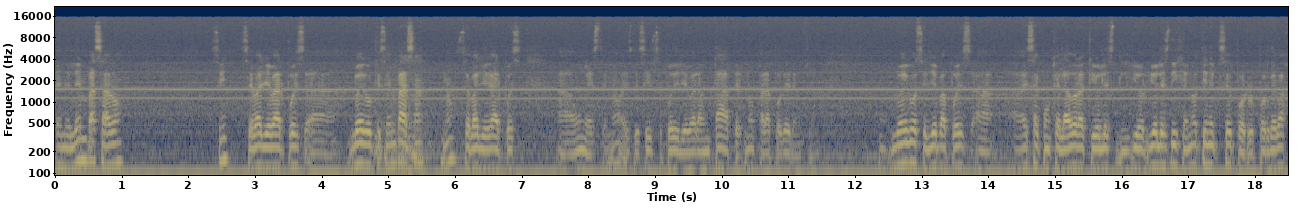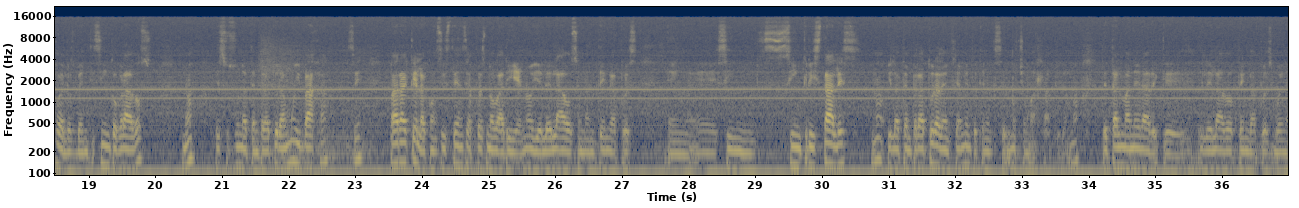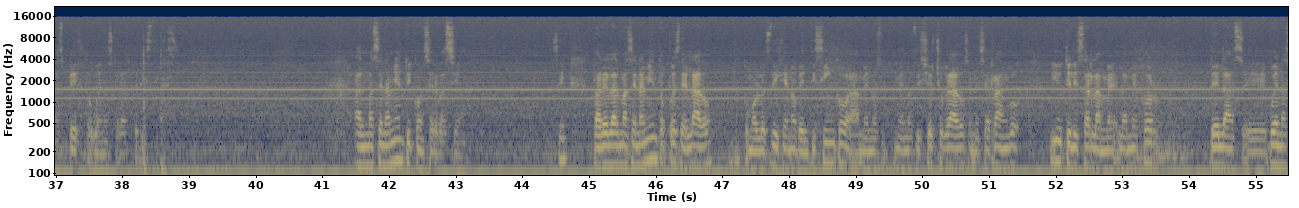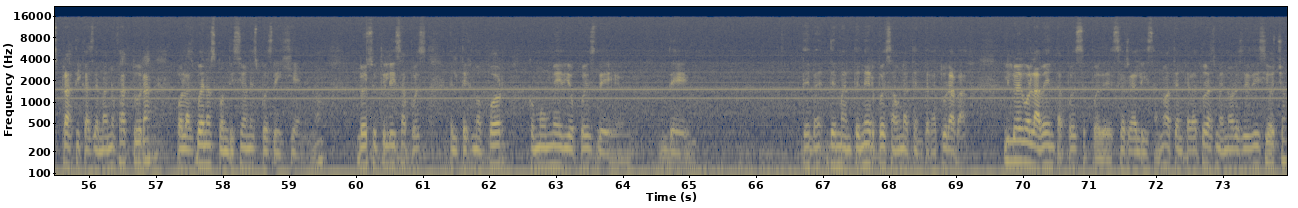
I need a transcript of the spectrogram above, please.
en el envasado ¿sí? se va a llevar pues a, luego que se envasa, ¿no? Se va a llegar pues a un este, ¿no? Es decir, se puede llevar a un tupper, ¿no? Para poder enfriar luego se lleva pues a, esa congeladora que yo les, yo, les dije, ¿no? Tiene que ser por, por debajo de los 25 grados, ¿no? Eso es una temperatura muy baja, ¿sí? Para que la consistencia pues no varíe, ¿no? Y el helado se mantenga pues eh, sin, sin cristales, ¿no? Y la temperatura de enfriamiento tiene que ser mucho más rápida, ¿no? De tal manera de que el helado tenga pues buen aspecto, buenas características almacenamiento y conservación. ¿sí? Para el almacenamiento pues de helado, como les dije, ¿no? 25 a menos, menos 18 grados en ese rango y utilizar la, la mejor de las eh, buenas prácticas de manufactura o las buenas condiciones pues de higiene. ¿no? Luego se utiliza pues el Tecnopor como un medio pues de, de, de, de mantener pues a una temperatura baja y luego la venta pues se puede se realiza ¿no? a temperaturas menores de 18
